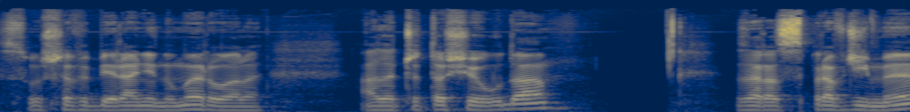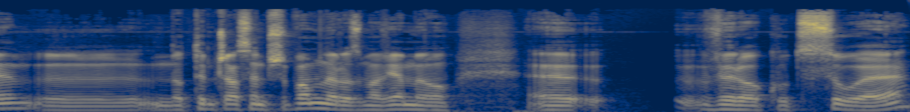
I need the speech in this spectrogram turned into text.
Słyszę wybieranie numeru, ale, ale czy to się uda? Zaraz sprawdzimy. No tymczasem przypomnę, rozmawiamy o wyroku TSUE.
